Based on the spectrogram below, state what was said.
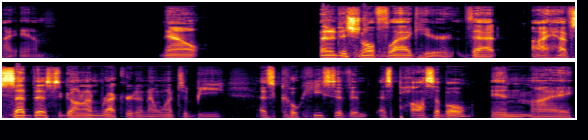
I am. Now, an additional flag here that I have said this, gone on record, and I want to be as cohesive in, as possible in my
